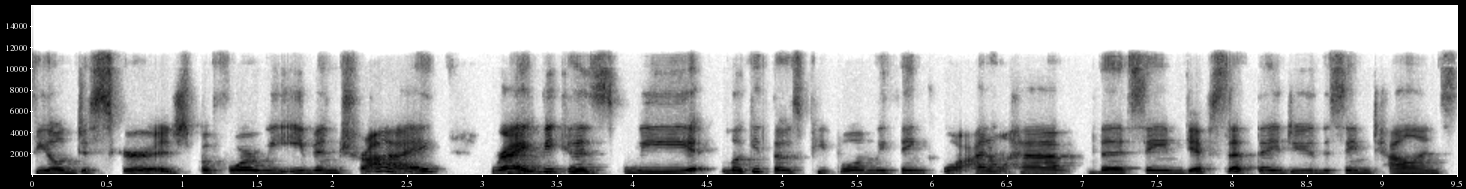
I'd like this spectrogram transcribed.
feel discouraged before we even try, right? Mm-hmm. Because we look at those people and we think, well, I don't have the same gifts that they do, the same talents.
